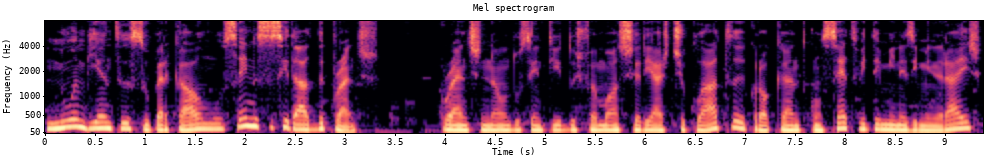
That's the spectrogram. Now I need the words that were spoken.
No ambiente super calmo, sem necessidade de crunch. Crunch não do sentido dos famosos cereais de chocolate, crocante com 7 vitaminas e minerais,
